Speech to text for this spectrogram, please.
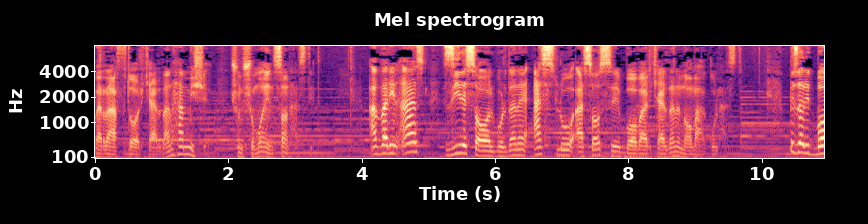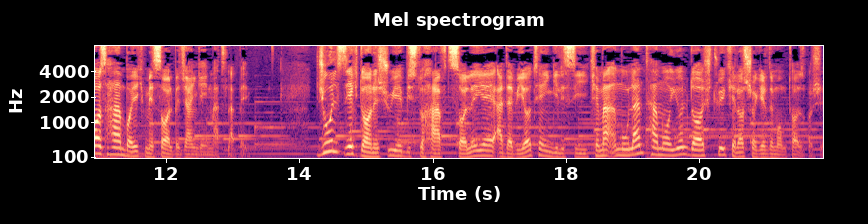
و رفتار کردن هم میشه چون شما انسان هستید. اولین اصل زیر سوال بردن اصل و اساس باور کردن نامعقول هست. بذارید باز هم با یک مثال به جنگ این مطلب بریم. جولز یک دانشجوی 27 ساله ادبیات انگلیسی که معمولا تمایل داشت توی کلاس شاگرد ممتاز باشه.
